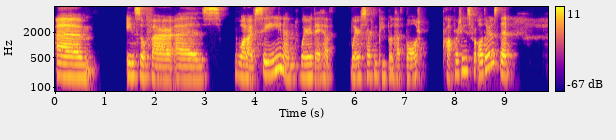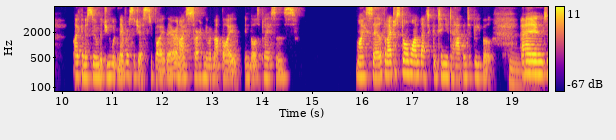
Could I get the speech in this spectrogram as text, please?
um insofar as what i've seen and where they have where certain people have bought properties for others that I can assume that you would never suggest to buy there, and I certainly would not buy in those places myself. And I just don't want that to continue to happen to people. Mm-hmm. And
